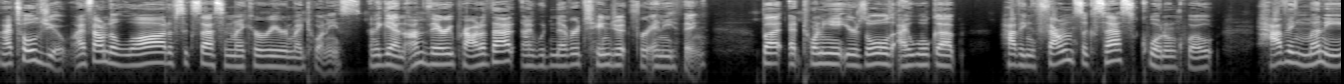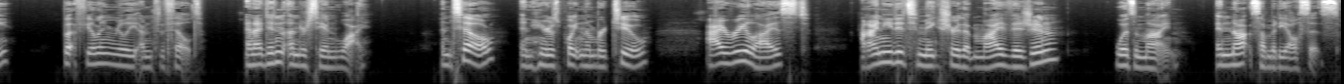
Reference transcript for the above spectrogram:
I told you, I found a lot of success in my career in my 20s. And again, I'm very proud of that. I would never change it for anything. But at 28 years old, I woke up having found success, quote unquote, having money, but feeling really unfulfilled. And I didn't understand why. Until, and here's point number two, I realized I needed to make sure that my vision was mine and not somebody else's.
